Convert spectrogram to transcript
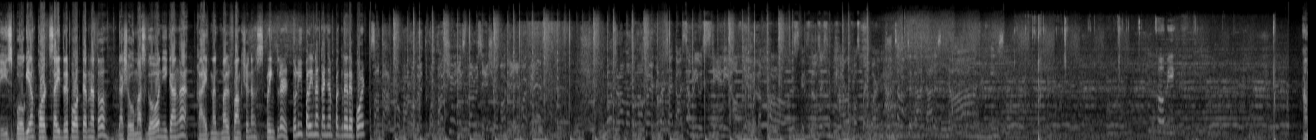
Tiis pogi ang courtside reporter na to. The show must go on, ika nga. Kahit nagmalfunction ng sprinkler, tuloy pa rin ang kanyang pagre-report. Kobe. Ang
